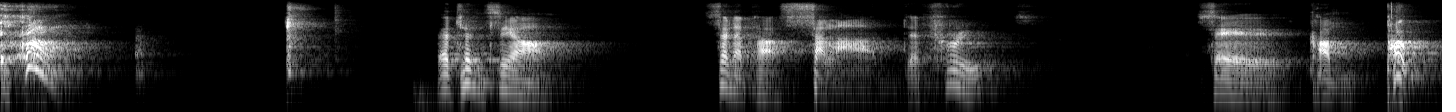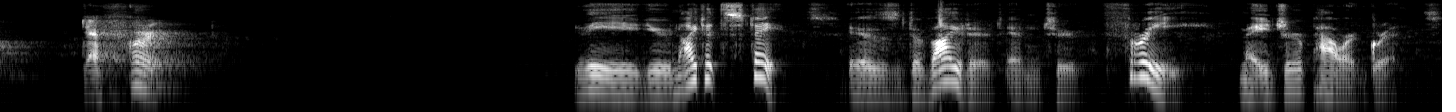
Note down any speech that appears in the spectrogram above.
Attention! Pas salade de fruits. C'est compote de fruits. The United States is divided into three major power grids.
